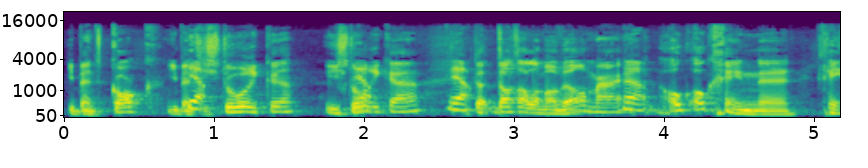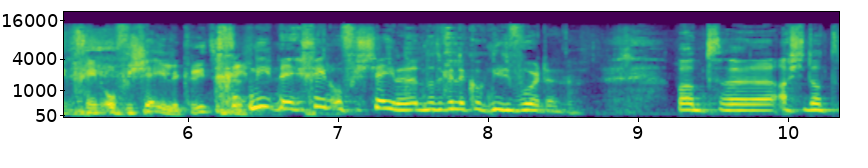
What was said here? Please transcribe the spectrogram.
je bent kok, je bent Ja. historica. historica. Ja. Ja. Dat, allemaal wel, maar ook, ook geen, geen, geen officiële criticus. Geen, niet, nee, geen officiële, en dat wil ik ook niet worden. Want als je dat.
